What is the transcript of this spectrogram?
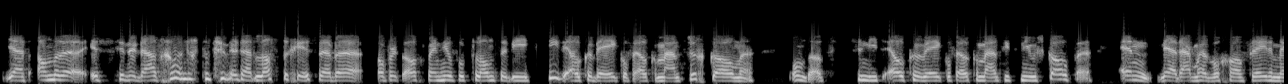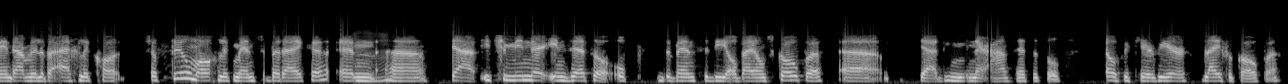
Ja, het andere is inderdaad gewoon dat het inderdaad lastig is. We hebben over het algemeen heel veel klanten die niet elke week of elke maand terugkomen. Omdat ze niet elke week of elke maand iets nieuws kopen. En ja, daar hebben we gewoon vrede mee. En daar willen we eigenlijk gewoon zoveel mogelijk mensen bereiken. En Mhm. eh, ja, ietsje minder inzetten op de mensen die al bij ons kopen. Eh, ja, die minder aanzetten tot elke keer weer blijven kopen.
